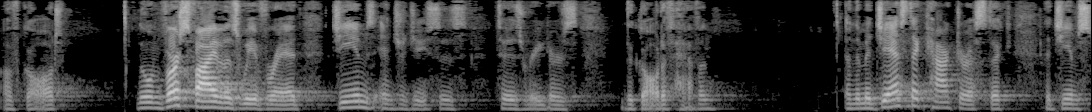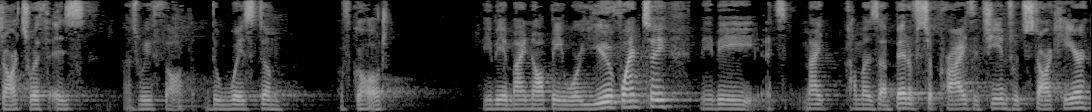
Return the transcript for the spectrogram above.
of God. Though in verse 5, as we have read, James introduces to his readers the God of heaven. And the majestic characteristic that James starts with is, as we've thought, the wisdom of God. Maybe it might not be where you've went to. Maybe it might come as a bit of surprise that James would start here.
